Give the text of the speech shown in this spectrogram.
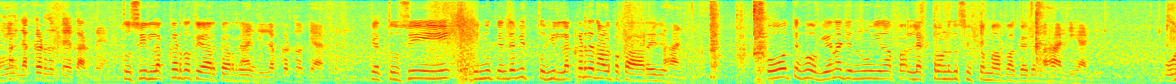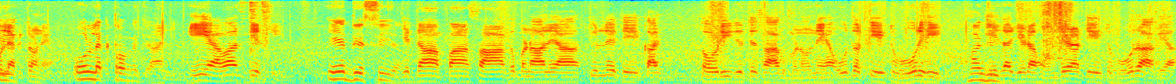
ਅਸੀਂ ਲੱਕੜ ਦੇ ਉੱਤੇ ਕਰ ਰਹੇ ਹਾਂ ਤੁਸੀਂ ਲੱਕੜ ਤੋਂ ਤਿਆਰ ਕਰ ਰਹੇ ਹਾਂਜੀ ਹੋ ਲੱਕੜ ਤੋਂ ਤਿਆਰ ਕਰਨੇ ਕਿ ਤੁਸੀਂ ਜਿਹਨੂੰ ਕਹਿੰਦੇ ਵੀ ਤੁਸੀਂ ਲੱਕੜ ਦੇ ਨਾਲ ਪਕਾ ਰਹੇ ਜੇ। ਹਾਂਜੀ। ਉਹ ਤੇ ਹੋ ਗਿਆ ਨਾ ਜਿਹਨੂੰ ਜਿਹਨਾਂ ਆਪਾਂ ਇਲੈਕਟ੍ਰੋਨਿਕ ਸਿਸਟਮ ਨਾਲ ਆਪਾਂ ਕਹਿੰਦੇ ਹਾਂ। ਹਾਂਜੀ ਹਾਂਜੀ। ਉਹ ਇਲੈਕਟ੍ਰੋਨ ਆ। ਉਹ ਇਲੈਕਟ੍ਰੋਨਿਕ ਹੈ ਹਾਂਜੀ ਇਹ ਆਵਾ ਦੇਸੀ। ਇਹ ਦੇਸੀ ਆ। ਜਿੱਦਾਂ ਆਪਾਂ ਸਾਗ ਬਣਾ ਲਿਆ ਚੁੱਲ੍ਹੇ ਤੇ ਕ- ਤੌੜੀ ਦੇ ਉੱਤੇ ਸਾਗ ਬਣਾਉਂਦੇ ਆ ਉਹਦਾ ਟੇਸਟ ਹੋਰ ਹੀ ਹਾਂਜੀ। ਇਹਦਾ ਜਿਹੜਾ ਹੁਣ ਜਿਹੜਾ ਟੇਸਟ ਹੋਰ ਆ ਗਿਆ।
